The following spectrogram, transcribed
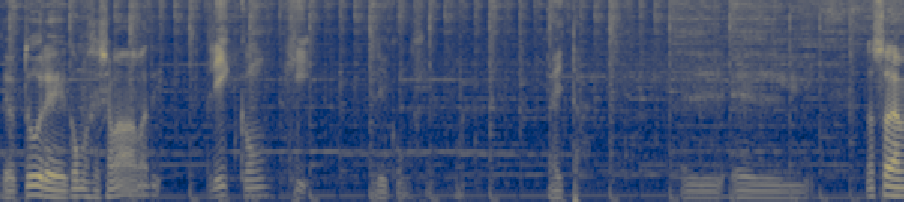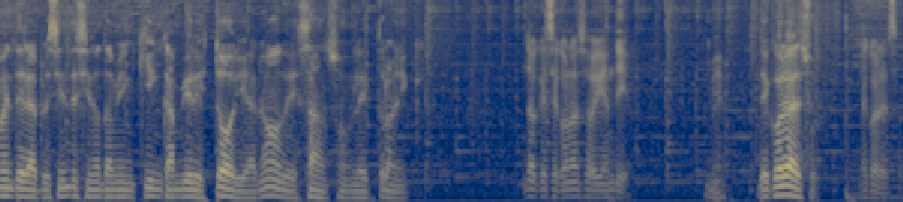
de octubre. ¿Cómo se llamaba, Mati? Lee Kung Hee. Lee Kung-hee. Bueno, ahí está. El- el- no solamente era el presidente, sino también quien cambió la historia ¿no? de Samsung Electronic. Lo que se conoce hoy en día. Bien. De Corea del Sur. De Corea del Sur.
